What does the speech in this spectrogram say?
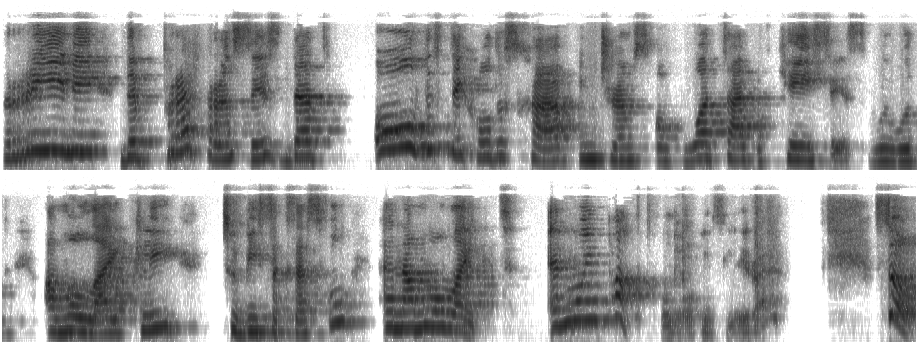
really the preferences that all the stakeholders have in terms of what type of cases we would are more likely to be successful and are more liked and more impactful, obviously, right? So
